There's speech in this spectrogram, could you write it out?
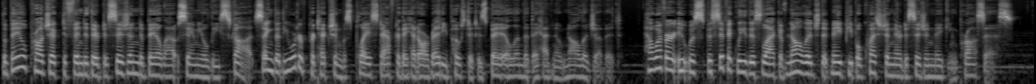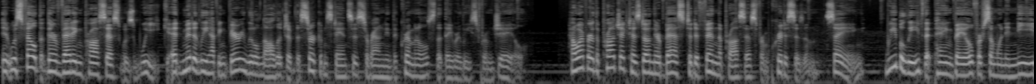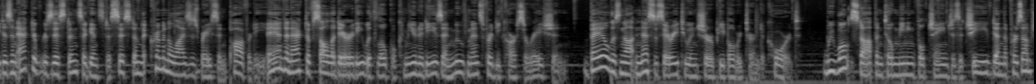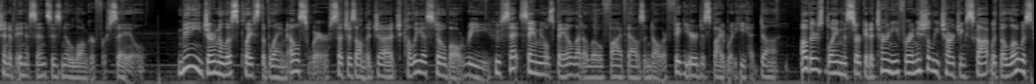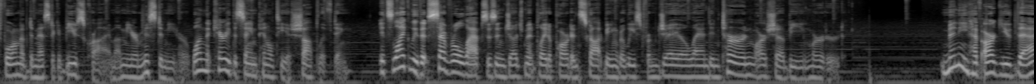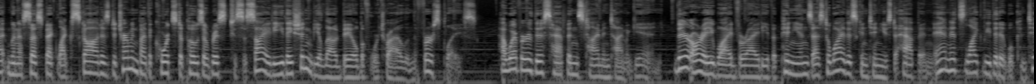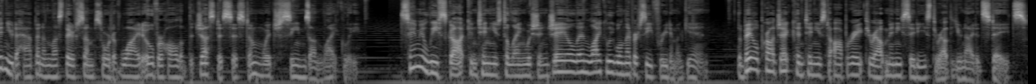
The Bail Project defended their decision to bail out Samuel Lee Scott, saying that the order of protection was placed after they had already posted his bail and that they had no knowledge of it. However, it was specifically this lack of knowledge that made people question their decision making process. It was felt that their vetting process was weak, admittedly having very little knowledge of the circumstances surrounding the criminals that they released from jail. However, the project has done their best to defend the process from criticism, saying, We believe that paying bail for someone in need is an act of resistance against a system that criminalizes race and poverty, and an act of solidarity with local communities and movements for decarceration. Bail is not necessary to ensure people return to court. We won't stop until meaningful change is achieved and the presumption of innocence is no longer for sale. Many journalists place the blame elsewhere, such as on the judge, Kalia Stovall Reed, who set Samuel's bail at a low $5,000 figure despite what he had done. Others blame the circuit attorney for initially charging Scott with the lowest form of domestic abuse crime, a mere misdemeanor, one that carried the same penalty as shoplifting. It's likely that several lapses in judgment played a part in Scott being released from jail and, in turn, Marcia being murdered. Many have argued that, when a suspect like Scott is determined by the courts to pose a risk to society, they shouldn't be allowed bail before trial in the first place. However, this happens time and time again. There are a wide variety of opinions as to why this continues to happen, and it's likely that it will continue to happen unless there's some sort of wide overhaul of the justice system, which seems unlikely. Samuel Lee Scott continues to languish in jail and likely will never see freedom again. The Bail Project continues to operate throughout many cities throughout the United States.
